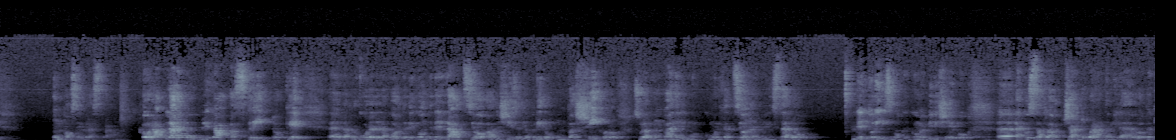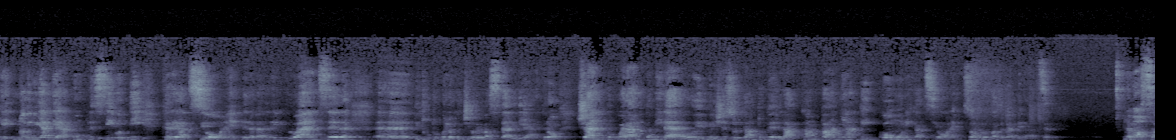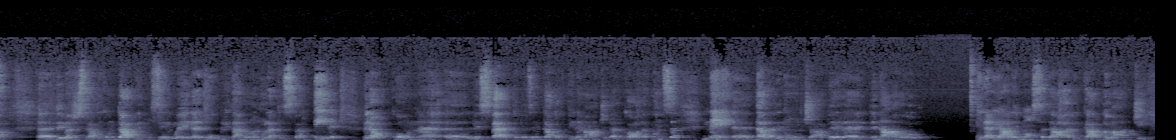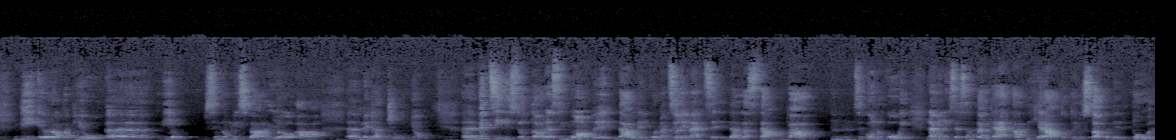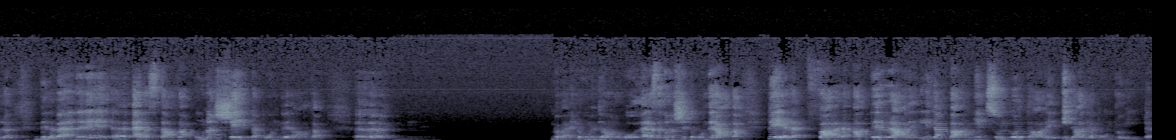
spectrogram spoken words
un po' sembra strano. Ora, la Repubblica ha scritto che eh, la Procura della Corte dei Conti del Lazio ha deciso di aprire un fascicolo sulla campagna di comunicazione del Ministero del Turismo della campagna di comunicazione. Sono due cose ben diverse. La mossa eh, dei magistrati contabili che segue la Repubblica non ha nulla a che spartire, però con eh, l'esperto presentato a fine maggio dal Codacons né eh, dalla denuncia per eh, denaro erariale mossa da Riccardo Maggi di Europa Più, eh, io se non mi sbaglio a eh, metà eh, bensì l'istruttoria si muove dalle informazioni emerse dalla stampa, mm, secondo cui la ministra Santanchè ha dichiarato che lo stop del tour della Venere eh, era stata una scelta ponderata. Eh, va bene, lo commentiamo dopo. Era stata una scelta ponderata per far atterrare le campagne sul portale italia.it,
